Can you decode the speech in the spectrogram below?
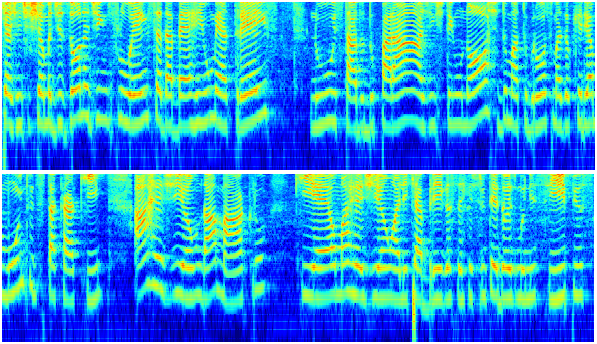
que a gente chama de zona de influência da BR-163, no estado do Pará, a gente tem o norte do Mato Grosso, mas eu queria muito destacar aqui a região da Macro, que é uma região ali que abriga cerca de 32 municípios,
